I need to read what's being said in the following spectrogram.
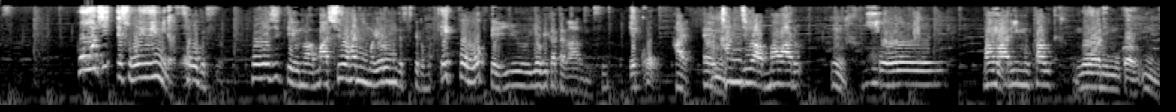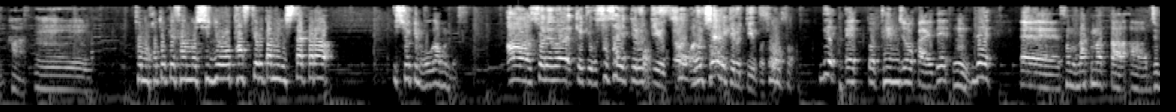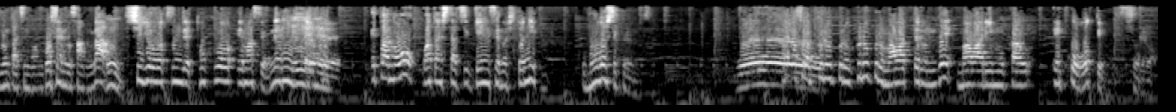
法事ってそういう意味なの？そうですよ。法事っていうのは、まあ、宗派にもよるんですけども、エコーっていう呼び方があるんです。エコー？はい。えーうん漢字は回る。うん。回り向かうって書く周りに向かう。うん。はい。うーん。その仏さんの修行を助けるために下から一生懸命拝むんです。ああ、それは結局支えてるっていうか、持ち上げてるっていうこと？そうそう。で、えっと、天上界で、うんで、えーその亡くなったあー自分たちのご先祖さんが、うん修行を積んで徳を得ますよね。うんえー得たのを私たち現世の人に戻してくれるんですよ。おだからそれはくー。るくるくるくる回ってるんで、回り向かうエコーっていうんです、それを。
